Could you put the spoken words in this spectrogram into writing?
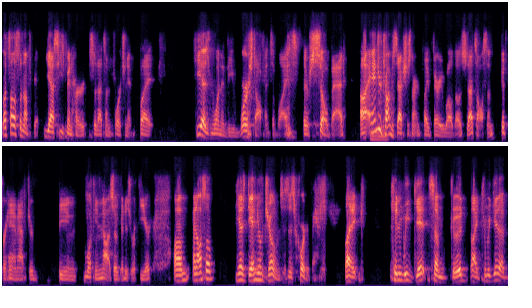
let's also not forget yes he's been hurt so that's unfortunate but he has one of the worst offensive lines. They're so bad. Uh, Andrew Mhm. Thomas is actually starting to play very well though so that's awesome. Good for him after being looking not so good his rookie year. Um, and also he has Daniel Jones as his quarterback. Like can we get some good like can we get a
